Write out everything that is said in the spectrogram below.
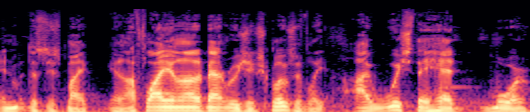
and this is just my, you know, I fly in and out of Baton Rouge exclusively. I wish they had more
